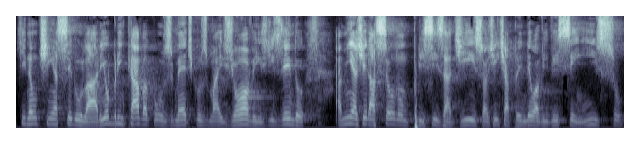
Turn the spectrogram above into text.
que não tinha celular. E eu brincava com os médicos mais jovens, dizendo: a minha geração não precisa disso, a gente aprendeu a viver sem isso.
